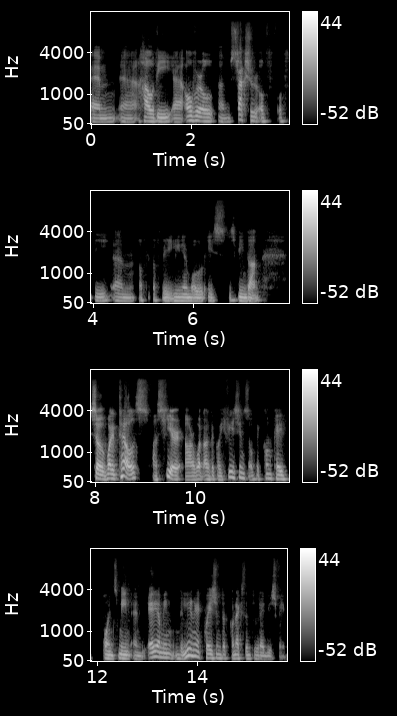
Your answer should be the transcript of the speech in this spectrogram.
um, uh, how the uh, overall um, structure of, of, the, um, of, of, the linear model is, is being done. So what it tells us here are what are the coefficients of the concave points mean and the area mean in the linear equation that connects them to the radius mean.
